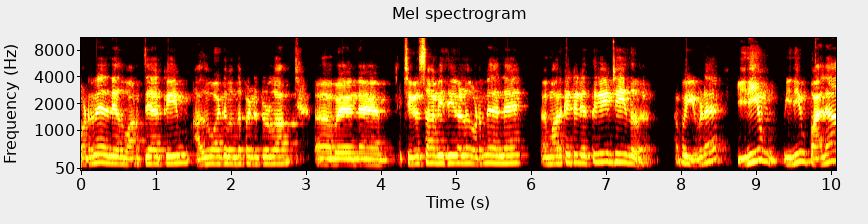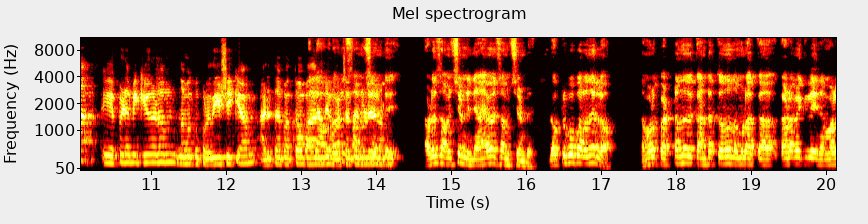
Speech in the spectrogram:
ഉടനെ തന്നെ അത് വാർത്തയാക്കുകയും അതുമായിട്ട് ബന്ധപ്പെട്ടിട്ടുള്ള പിന്നെ ചികിത്സാവിധികൾ ഉടനെ തന്നെ മാർക്കറ്റിൽ എത്തുകയും ചെയ്യുന്നത്. അപ്പൊ ഇവിടെ ഇനിയും ഇനിയും പല എപ്പിഡമിക്കുകളും നമുക്ക് പ്രതീക്ഷിക്കാം. അടുത്ത പത്തോ പതിനഞ്ചോ വർഷത്തിനുള്ളിൽ സംശയമുണ്ട്. അവിടെ സംശയമുണ്ട്. ന്യായമായ സംശയമുണ്ട്. ഡോക്ടർ ഇപ്പൊ പറഞ്ഞല്ലോ നമ്മൾ പെട്ടെന്ന് കണ്ടെത്തുന്നത് കണ്ടെത്തുന്നു നമ്മൾ അക്കാഡമിക്കലി നമ്മൾ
